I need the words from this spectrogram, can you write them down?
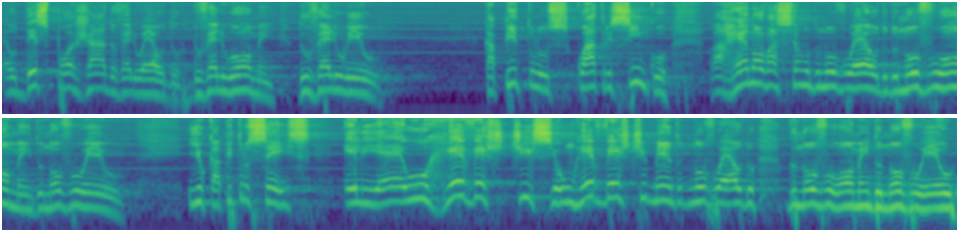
é o despojar do velho Eldo, do velho homem, do velho eu. Capítulos 4 e 5, a renovação do novo Eldo, do novo homem, do novo eu. E o capítulo 6 ele é o revestir-se, um revestimento do novo eldo, do novo homem, do novo eu,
